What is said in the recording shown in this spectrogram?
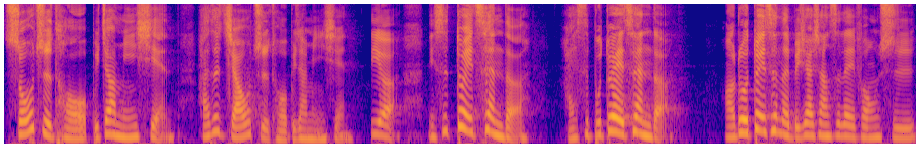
手指头比较明显，还是脚趾头比较明显？第二，你是对称的还是不对称的？啊，如果对称的比较像是类风湿，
